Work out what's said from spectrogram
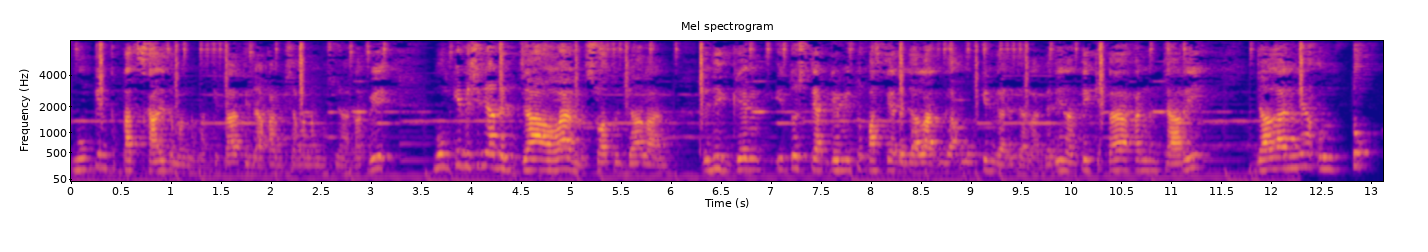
mungkin ketat sekali teman-teman. Kita tidak akan bisa menembusnya, tapi mungkin di sini ada jalan, suatu jalan. Jadi game itu setiap game itu pasti ada jalan, nggak mungkin nggak ada jalan. Jadi nanti kita akan mencari jalannya untuk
